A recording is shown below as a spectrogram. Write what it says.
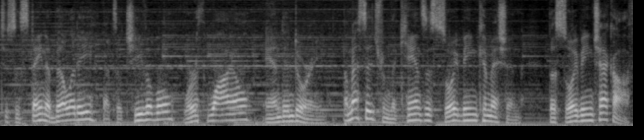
to sustainability that's achievable, worthwhile, and enduring. A message from the Kansas Soybean Commission, the Soybean Checkoff,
